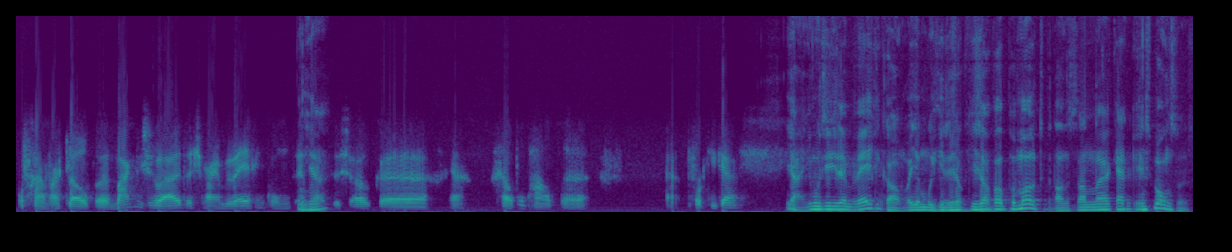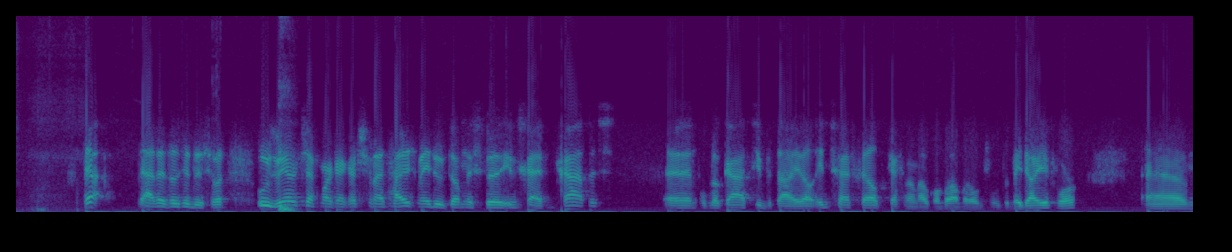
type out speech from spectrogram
of gaan hardlopen. Maakt niet zoveel uit als je maar in beweging komt en Ja. dus ook eh, ja, geld ophaalt eh, voor Kika. Ja, je moet hier in beweging komen. Maar je moet je dus ook jezelf wel promoten. Want anders dan, eh, krijg je geen sponsors. Ja, Ja, dat is het dus. Hoe het werkt, zeg maar, kijk, als je vanuit huis meedoet, dan is de inschrijving gratis. En op locatie betaal je wel inschrijfgeld. Krijg je dan ook onder andere bijvoorbeeld een medaille voor. Ehm,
